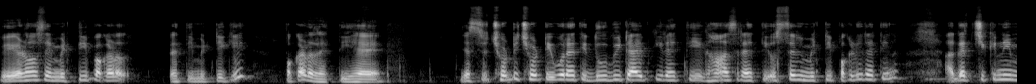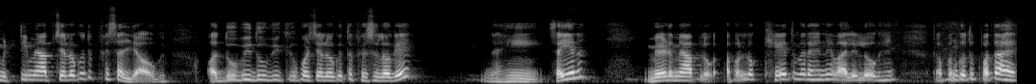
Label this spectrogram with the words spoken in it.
पेड़ों से मिट्टी पकड़ रहती, मिट्टी की पकड़ रहती है। जैसे छोटी छोटी वो रहती, दूबी टाइप की रहती है घास रहती है उससे भी मिट्टी पकड़ी रहती है ना। अगर चिकनी मिट्टी में आप चलोगे तो फिसल जाओगे और दूबी दूबी के ऊपर चलोगे तो फिसलोगे नहीं। सही है ना? मेड़ में आप लोग, अपन लोग खेत में रहने वाले लोग हैं तो अपन को तो पता है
